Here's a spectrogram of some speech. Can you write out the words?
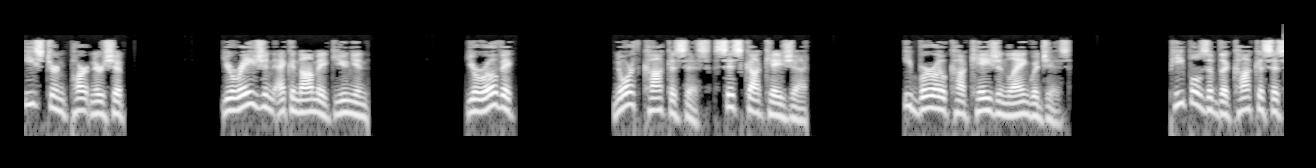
Eastern Partnership Eurasian Economic Union Eurovoc North Caucasus Ibero-Caucasian languages Peoples of the Caucasus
